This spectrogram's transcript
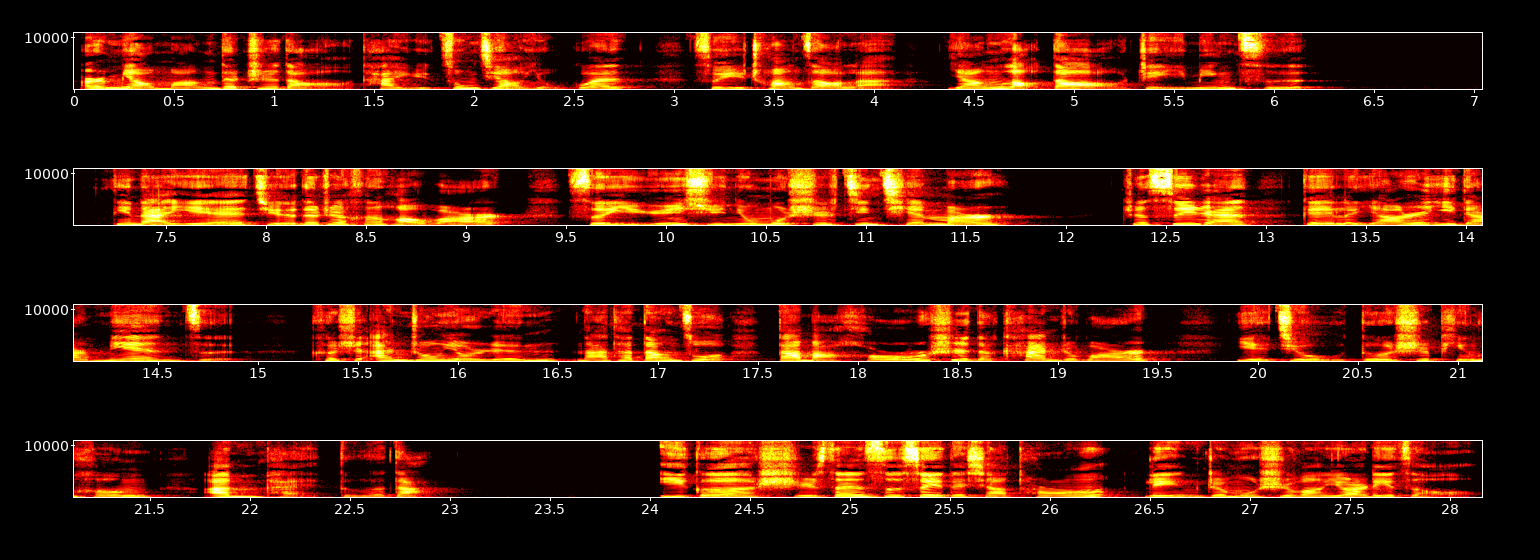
而渺茫地知道他与宗教有关，所以创造了“杨老道”这一名词。丁大爷觉得这很好玩，所以允许牛牧师进前门。这虽然给了洋人一点面子，可是暗中有人拿他当作大马猴似的看着玩，也就得失平衡，安排得当。一个十三四岁的小童领着牧师往院里走。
